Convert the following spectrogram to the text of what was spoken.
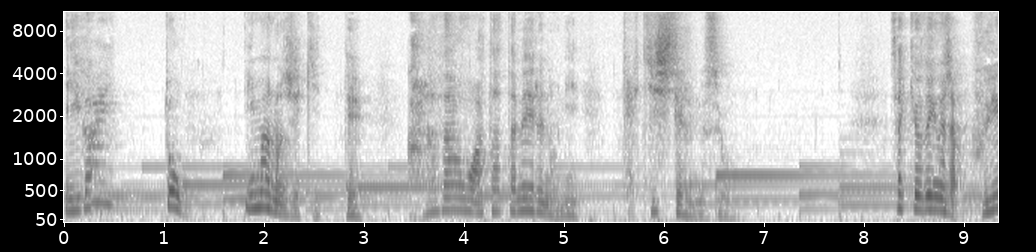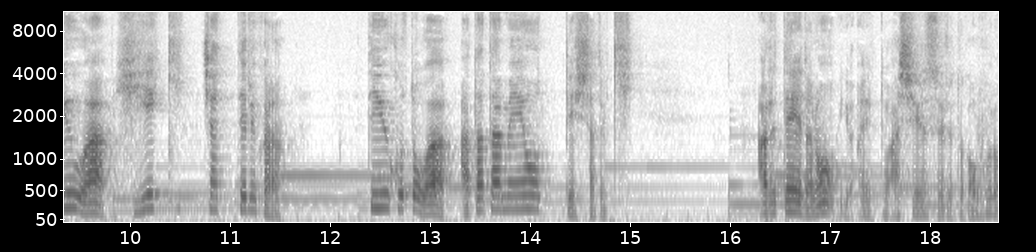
意外と今の時期って体を温めるのに適してるんですよ。先ほど言いました。冬は冷え切っちゃってるから。っていうことは温めようってした時ある程度の、えっと、足湯するとかお風呂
